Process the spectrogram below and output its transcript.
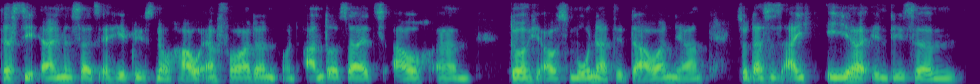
dass die einerseits erhebliches Know-how erfordern und andererseits auch ähm, durchaus Monate dauern, ja, so dass es eigentlich eher in diesem,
